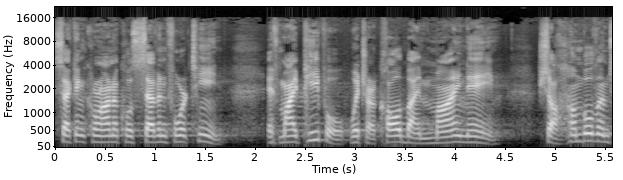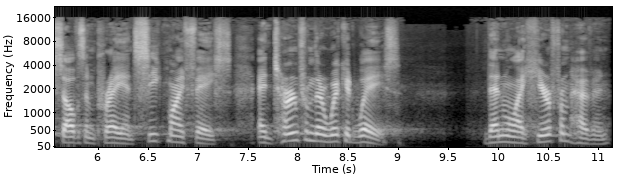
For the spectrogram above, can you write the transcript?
Second Chronicles 7:14. If my people, which are called by my name, shall humble themselves and pray and seek my face and turn from their wicked ways, then will I hear from heaven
